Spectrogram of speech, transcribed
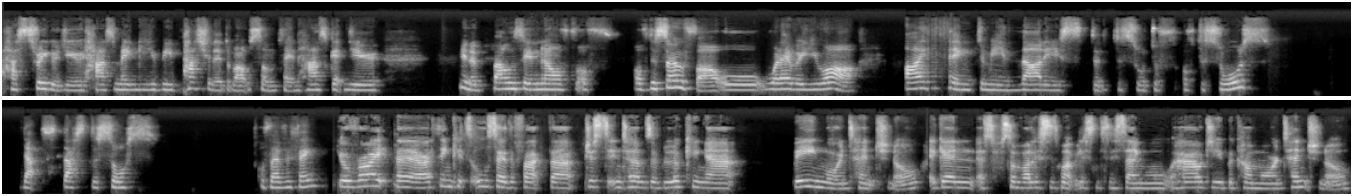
has triggered you, has made you be passionate about something, has get you you know bouncing off of of the sofa or whatever you are i think to me that is the, the sort of of the source that's that's the source of everything You're right there. I think it's also the fact that just in terms of looking at being more intentional, again, as some of our listeners might be listening to this saying, well, how do you become more intentional?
